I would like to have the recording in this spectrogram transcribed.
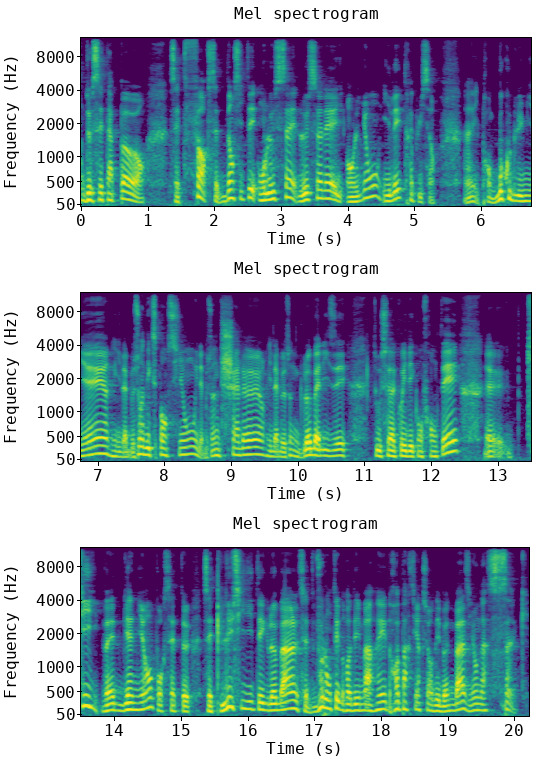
de cet apport, cette force, cette densité. On le sait, le soleil en Lion, il est très puissant. Hein. il prend beaucoup de lumière, il a besoin d'expansion, il a besoin de chaleur, il a besoin de globaliser tout ce à quoi il est confronté. Euh, qui va être gagnant pour cette, cette lucidité globale, cette volonté de redémarrer, de repartir sur des bonnes bases? Il y en a cinq.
